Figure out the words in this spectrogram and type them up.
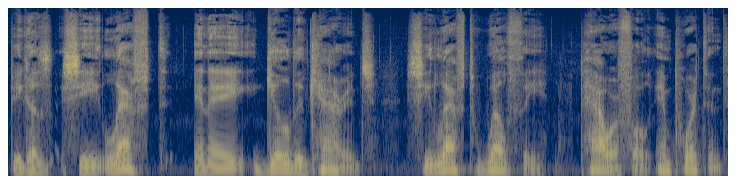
because she left in a gilded carriage. She left wealthy, powerful, important.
